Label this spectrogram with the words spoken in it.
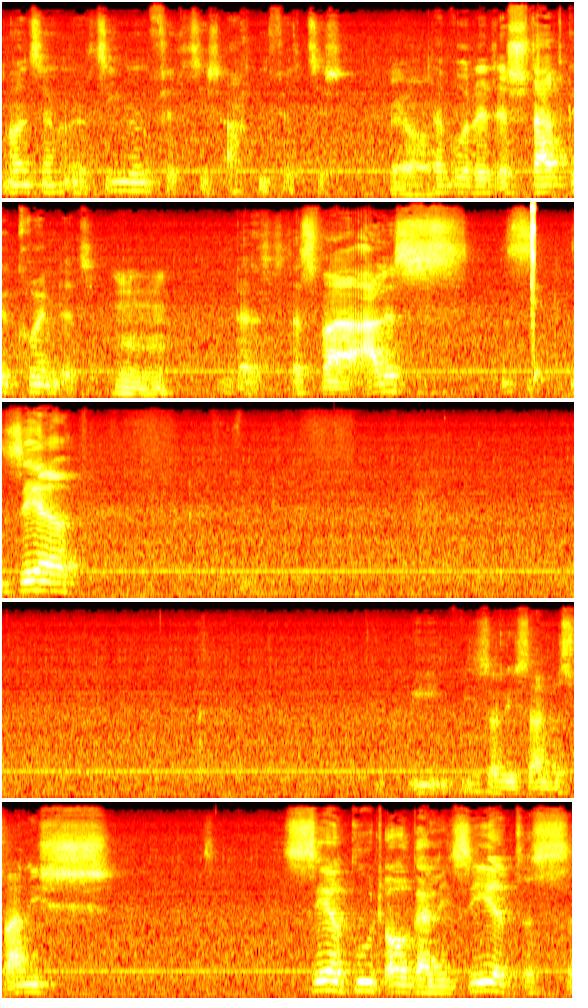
1947, 48. Ja. Da wurde der Staat gegründet. Mhm. Das, das war alles se- sehr wie, wie soll ich sagen, es war nicht sehr gut organisiert. Das, äh,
